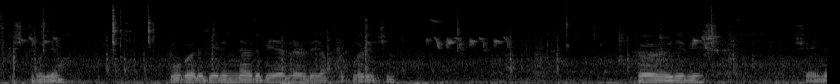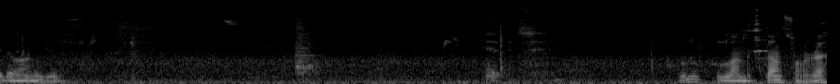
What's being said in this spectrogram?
sıkıştırılıyor. Bu böyle derinlerde bir yerlerde yaptıkları için böyle bir şeyle devam ediyoruz. Evet. Bunu kullandıktan sonra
